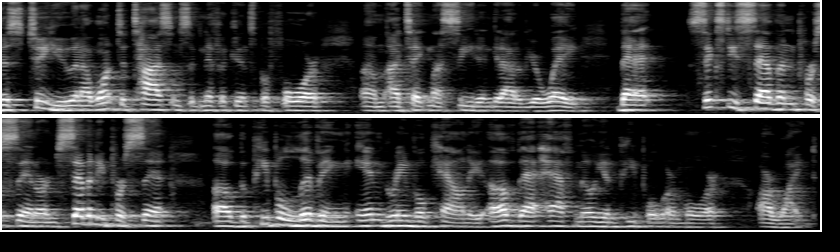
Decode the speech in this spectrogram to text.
this to you, and I want to tie some significance before um, I take my seat and get out of your way, that 67% or 70% of the people living in Greenville County, of that half million people or more, are white.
